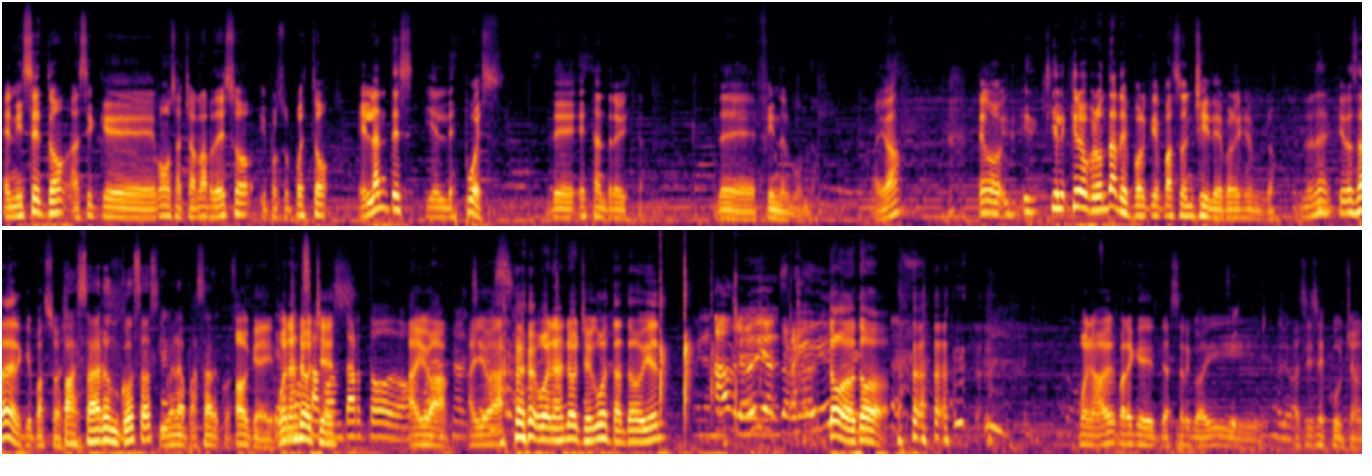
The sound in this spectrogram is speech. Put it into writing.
en Niceto. Así que vamos a charlar de eso y por supuesto el antes y el después de esta entrevista de Fin del Mundo. Ahí va. Tengo, y- y quiero preguntarles por qué pasó en Chile, por ejemplo. ¿Entendés? Quiero saber qué pasó allá. Pasaron cosas y van a pasar cosas. Ok, Te buenas vamos noches. a contar todo. Ahí va, Buenas ahí noches. va. buenas noches, ¿cómo están? ¿Todo bien? Hablo bien, bien. Todo, todo. bueno, a ver, para que te acerco ahí Sí, así se escuchan.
